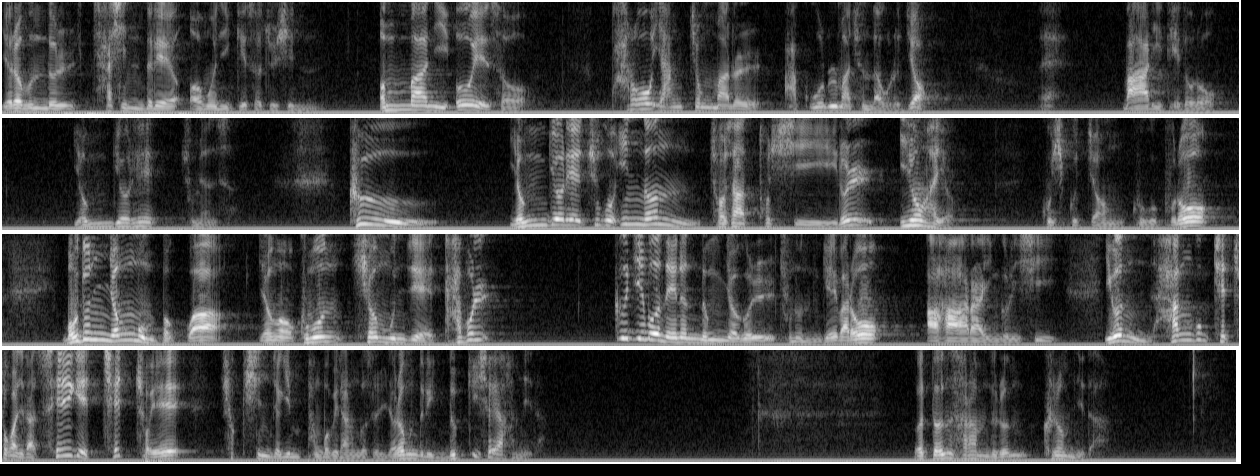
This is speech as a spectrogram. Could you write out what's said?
여러분들 자신들의 어머니께서 주신 엄마니 어에서 바로 양쪽 말을 악구를 맞춘다고 그러죠. 네, 말이 되도록 연결해 주면서 그 연결해 주고 있는 조사 토시를 이용하여 99.99% 모든 영문법과 영어 구문 시험 문제의 답을 끄집어내는 능력을 주는 게 바로 아하라 잉글리시 이건 한국 최초가 아니라 세계 최초의 혁신적인 방법이라는 것을 여러분들이 느끼셔야 합니다. 어떤 사람들은 그럽니다.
